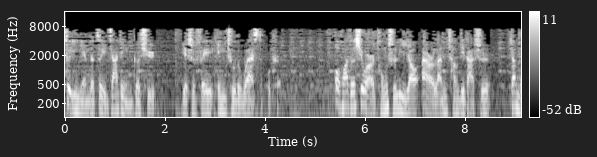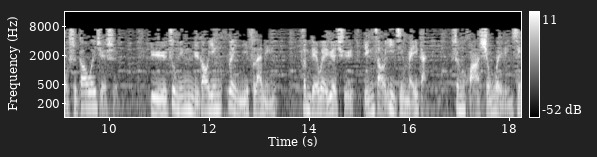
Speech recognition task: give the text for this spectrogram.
这一年的最佳电影歌曲也是非《Into the West》不可。霍华德·休尔同时力邀爱尔兰长笛大师詹姆斯·高威爵士与著名女高音瑞尼·弗莱明，分别为乐曲营造意境美感，升华雄伟灵性。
